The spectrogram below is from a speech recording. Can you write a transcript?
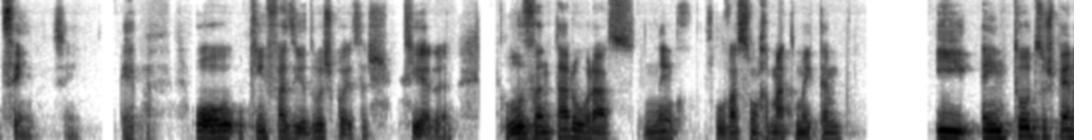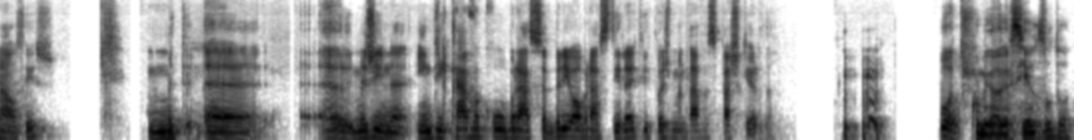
Sim, sim. Epá. Ou o Kim fazia duas coisas, que era levantar o braço, nem que levasse um remate meio campo, e em todos os penaltis, mete- ah, ah, imagina, indicava com o braço, abria o braço direito e depois mandava-se para a esquerda. Outros, Com o Miguel Garcia resultou.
